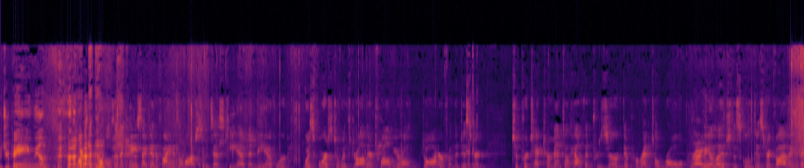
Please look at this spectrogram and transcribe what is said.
but you're paying them. One of the couples in the case, identified in the lawsuits as TF and DF, were was forced to withdraw their 12-year-old daughter from the district to protect her mental health and preserve their parental role. Right. They allege the school district violated their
